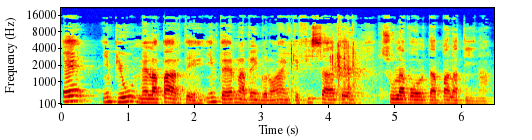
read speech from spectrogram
e in più nella parte interna vengono anche fissate sulla volta palatina.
